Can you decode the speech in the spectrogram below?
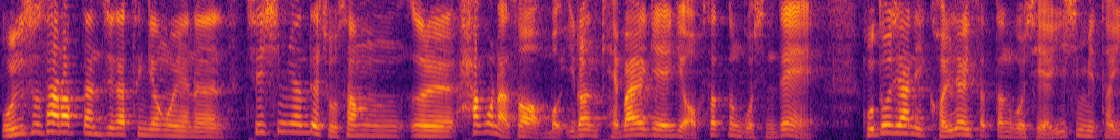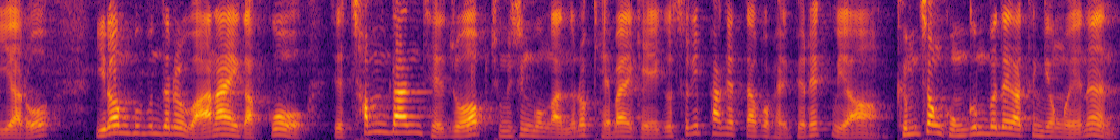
온수 산업단지 같은 경우에는 70년대 조성을 하고 나서 뭐 이런 개발 계획이 없었던 곳인데 고도 제한이 걸려 있었던 곳이에요. 20m 이하로 이런 부분들을 완화해 갖고 이제 첨단 제조업 중심 공간으로 개발 계획을 수립하겠다고 발표를 했고요. 금천 공급부대 같은 경우에는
